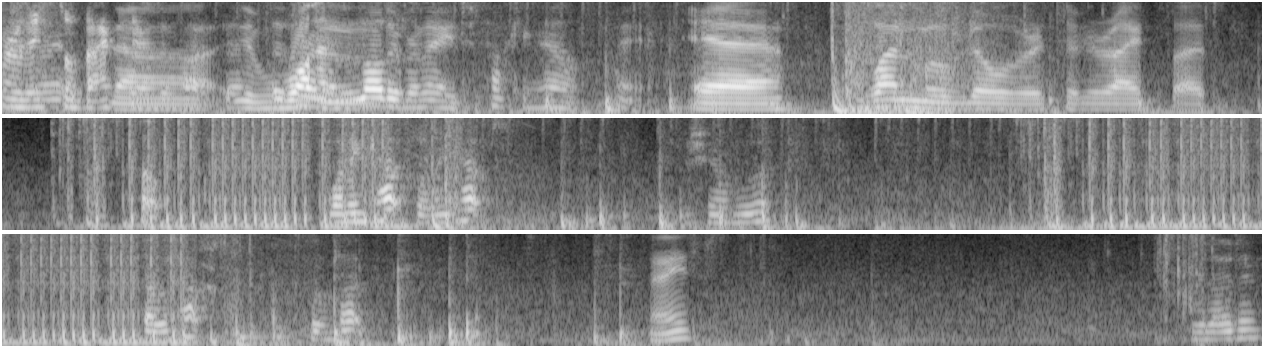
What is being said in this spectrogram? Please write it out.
Or are they still back No. there? Still back there. the They're a lot of grenades. Fucking hell. Yeah. One moved over to the right, but Oh. One in caps. One in caps. Pushing on a look. Double. Full back. nice. Reloading.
